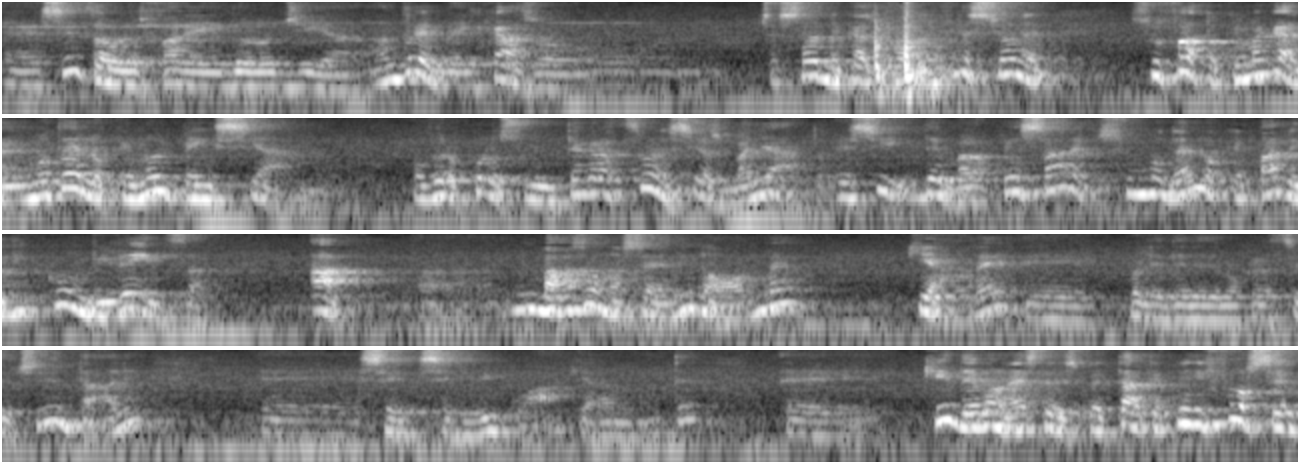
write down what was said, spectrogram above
eh, senza voler fare ideologia, andrebbe il caso, cioè sarebbe il caso di fare una riflessione sul fatto che magari il modello che noi pensiamo, ovvero quello sull'integrazione, sia sbagliato e si debba pensare su un modello che parli di convivenza. A, uh, in base a una serie di norme chiare, eh, quelle delle democrazie occidentali, eh, se, se, vivi qua chiaramente, eh, che devono essere rispettate. Quindi forse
